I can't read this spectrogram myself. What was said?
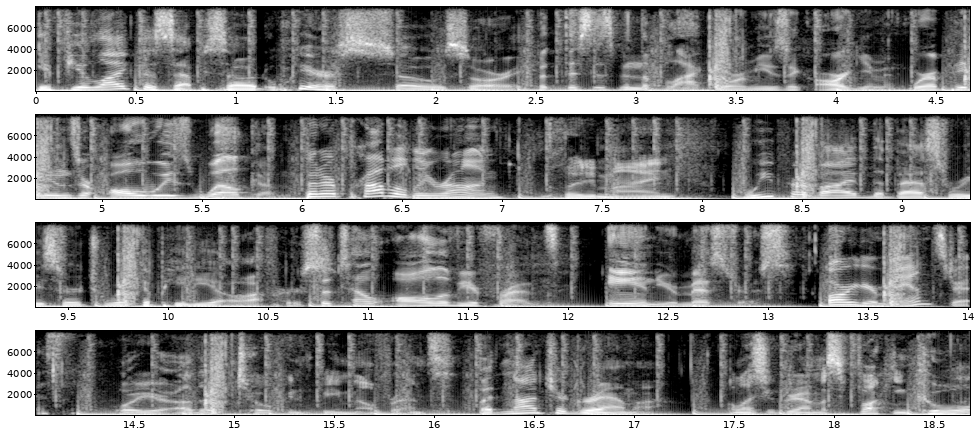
If you like this episode, we are so sorry. But this has been the Black Door Music Argument, where opinions are always welcome. but are probably wrong. including mine. We provide the best research Wikipedia offers. So tell all of your friends and your mistress. Or your manstress. Or your other token female friends. but not your grandma. Unless your grandma's fucking cool.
